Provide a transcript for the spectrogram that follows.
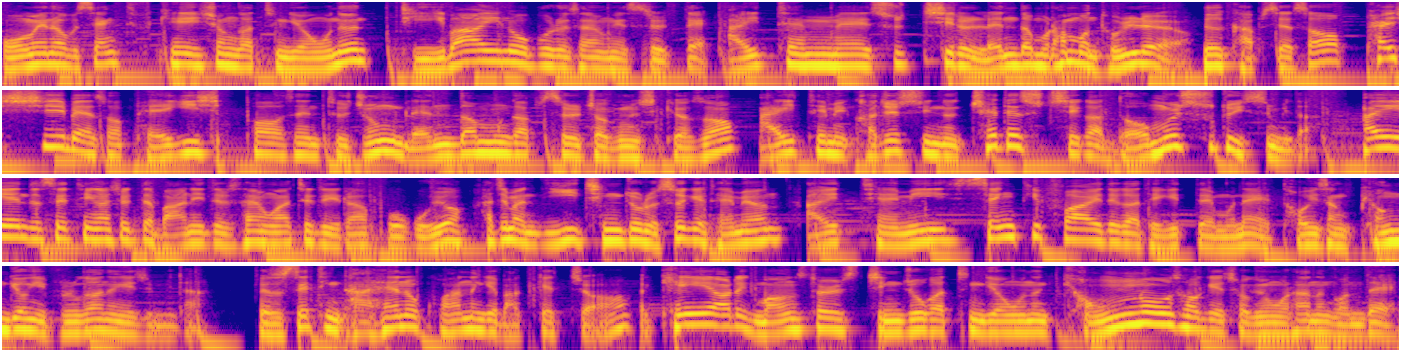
오멘 오브 생티피케이션 같은 경우는 디바인 오브를 사용했을 때 아이템의 수치를 랜덤으로 한번 돌려요. 그 값에서 80에서 120%중 랜덤 값을 적용시켜서 아이템이 가질 수 있는 최대 수치가 넘을 수도 있습니다. 하이엔드 세팅하실 때 많이들 사용하시리라 보고요. 하지만 이 징조를 쓰게 되면 아이템이 생티파이드가 되기 때문에 더 이상 변경이 불가능해집니다. 그래서 세팅 다 해놓고 하는 게 맞겠죠. Chaotic Monsters 징조 같은 경우는 경로석에 적용을 하는 건데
